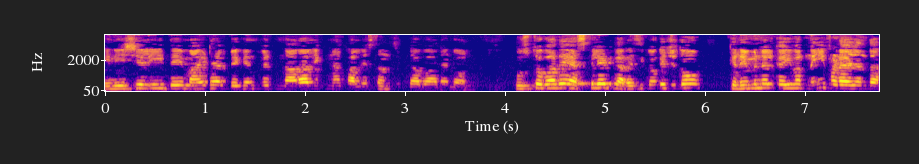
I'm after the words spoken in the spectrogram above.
Initially, they might have begun with Nara Likhna Khalistan Zindabad and all. ਉਸ ਤੋਂ ਬਾਅਦ ਇਹ ਐਸਕੇਲੇਟ ਕਰ ਰਹੇ ਸੀ ਕਿਉਂਕਿ ਜਦੋਂ ਕ੍ਰਿਮੀਨਲ ਕਈ ਵਾਰ ਨਹੀਂ ਫੜਿਆ ਜਾਂਦਾ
